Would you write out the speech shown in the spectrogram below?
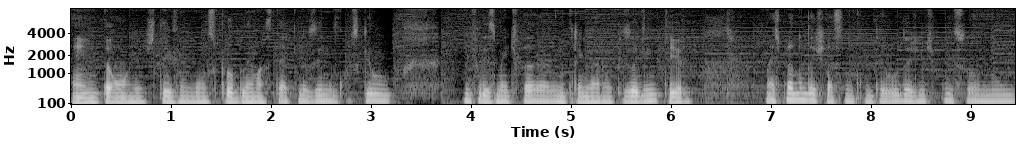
É, então a gente teve alguns problemas técnicos e não conseguiu, infelizmente, entregar um episódio inteiro. Mas para não deixar sem conteúdo, a gente pensou num,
